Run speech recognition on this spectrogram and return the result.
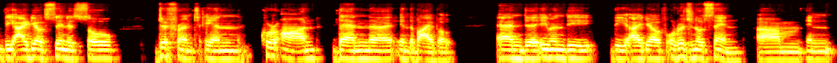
the idea of sin is so different in Quran than uh, in the Bible, and uh, even the the idea of original sin um, in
